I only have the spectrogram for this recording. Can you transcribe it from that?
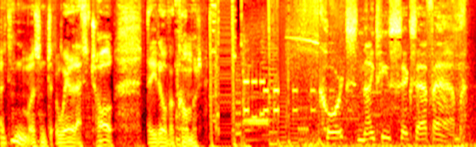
I didn't, wasn't aware of that at all, that he'd overcome it. Cork's 96 FM.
